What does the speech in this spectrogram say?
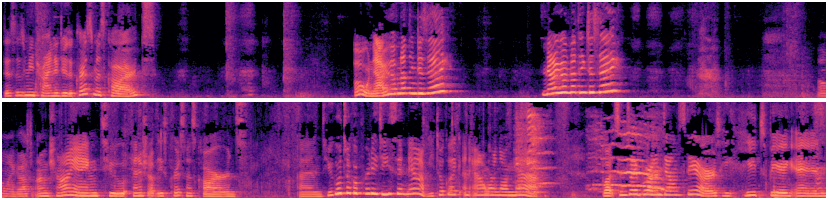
This is me trying to do the Christmas cards. Oh, now you have nothing to say? Now you have nothing to say? Oh my gosh, I'm trying to finish up these Christmas cards. And Hugo took a pretty decent nap. He took like an hour long nap. But since I brought him downstairs, he hates being in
